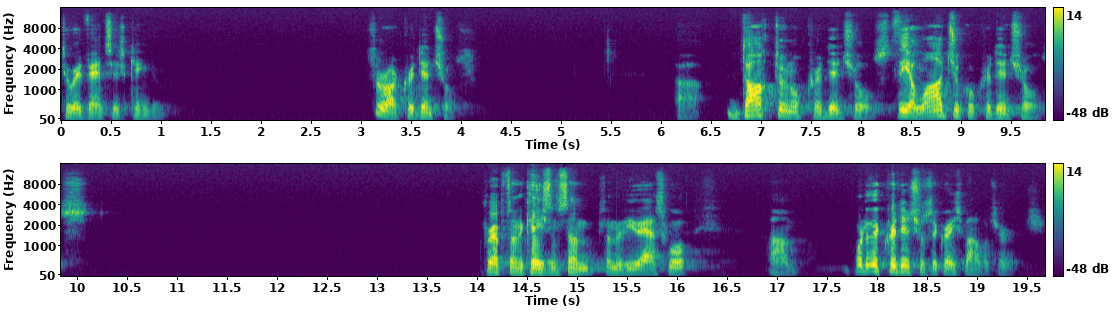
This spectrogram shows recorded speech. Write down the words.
to advance his kingdom. Are our credentials. Uh, doctrinal credentials, theological credentials. Perhaps on occasion some, some of you ask, well, um, what are the credentials of Grace Bible Church?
